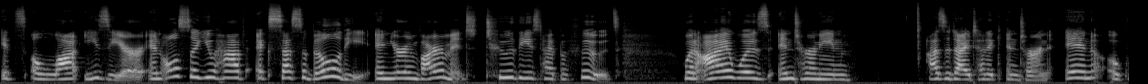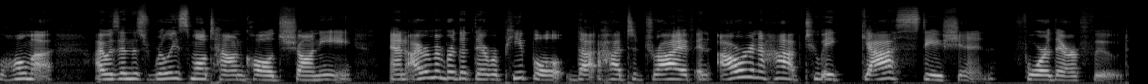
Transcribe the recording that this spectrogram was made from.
it's a lot easier. And also you have accessibility in your environment to these type of foods. When I was interning as a dietetic intern in Oklahoma, I was in this really small town called Shawnee and I remember that there were people that had to drive an hour and a half to a gas station for their food.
